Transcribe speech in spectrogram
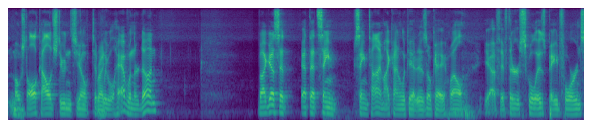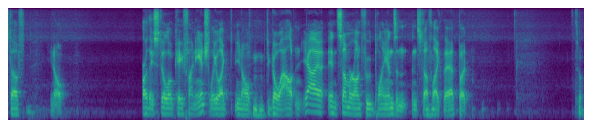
mm-hmm. most all college students, you know, typically Right. will have when they're done. But I guess at at that same same time, I kind of look at it as okay, well, yeah, if, if their school is paid for and stuff, you know, are they still okay financially? Like, you know, mm-hmm. to go out and yeah, and some are on food plans and, and stuff mm-hmm. like that, but So,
